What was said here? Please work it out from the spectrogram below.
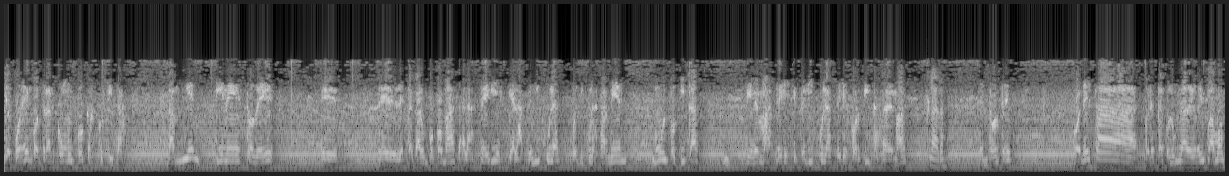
te puedes encontrar con muy pocas cositas. También tiene esto de, eh, de destacar un poco más a las series que a las películas. Películas también muy poquitas, tienen más series que películas, series cortitas además. Claro. Entonces, con esta, con esta columna de hoy vamos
